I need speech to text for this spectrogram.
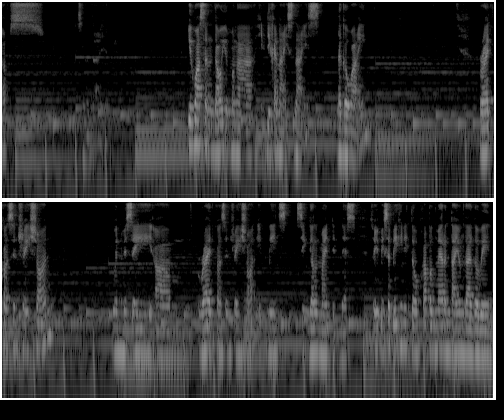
Oops. Iwasan daw yung mga hindi ka nais-nais na gawain. Right concentration, when we say um, right concentration, it means single-mindedness. So, ibig sabihin nito, kapag meron tayong gagawin,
